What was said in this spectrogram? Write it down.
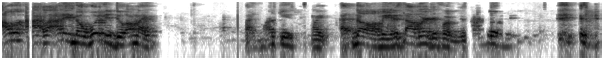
I was I, like, I didn't know what to do. I'm like like Marcus. Like I- no, man, it's not working for me. It's not doing it.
